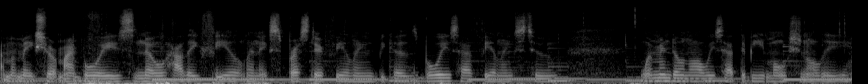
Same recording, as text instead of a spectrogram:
I'm gonna make sure my boys know how they feel and express their feelings because boys have feelings too. Women don't always have to be emotionally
